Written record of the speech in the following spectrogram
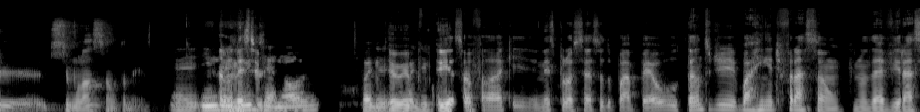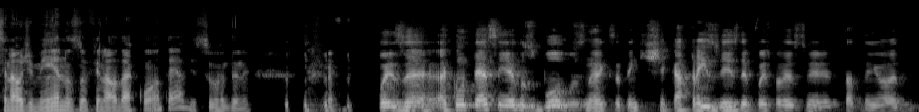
de simulação também. É, em 2019. Pode, eu, pode eu ia só falar que nesse processo do papel, o tanto de barrinha de fração, que não deve virar sinal de menos no final da conta, é absurdo, né? Pois é, acontecem erros bobos, né? Que você tem que checar três vezes depois para ver se tá tudo em ordem.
